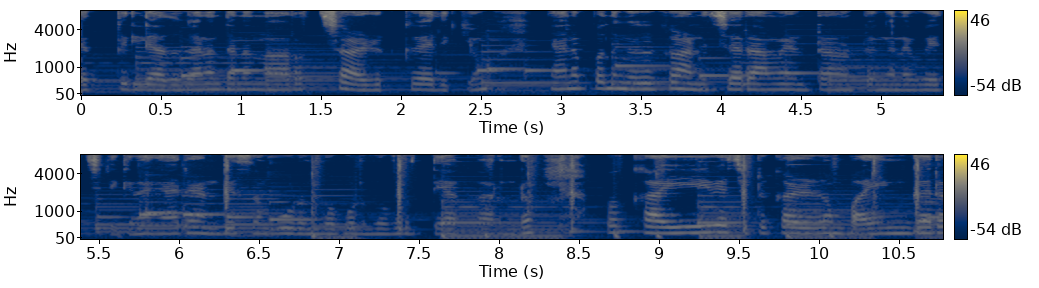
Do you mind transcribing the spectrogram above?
എത്തില്ല. അത് കാരണം തന്നെ നിറച്ച് അഴുക്കായിരിക്കും. ഞാനിപ്പോൾ നിങ്ങൾക്ക് കാണിച്ചു തരാൻ വേണ്ടിയിട്ടാണ് കേട്ടോ ഇങ്ങനെ വെച്ചിരിക്കുന്നത്. ഞാൻ രണ്ട് ദിവസം കൂടുമ്പോൾ കൂടുമ്പോൾ വൃത്തിയാക്കാറുണ്ട്. അപ്പോൾ കൈ വെച്ചിട്ട് കഴുകാൻ ഭയങ്കര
